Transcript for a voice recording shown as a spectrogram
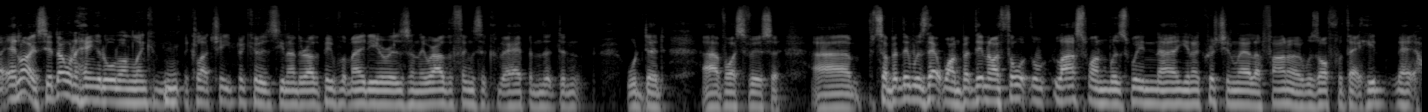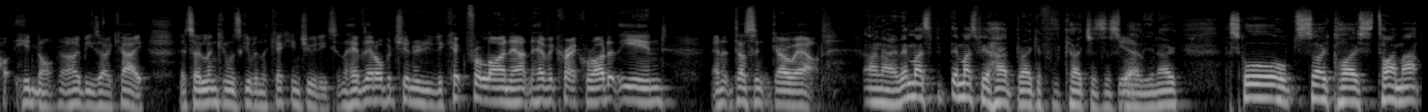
and like I said, I don't want to hang it all on Lincoln McClutchie because you know there are other people that made errors and there were other things that could have happened that didn't or did, uh, vice versa. Um, so, but there was that one. But then I thought the last one was when uh, you know Christian Leali'ifano was off with that head that head knock. I hope he's okay. And so Lincoln was given the kicking duties, and they have that opportunity to kick for a line out and have a crack right at the end, and it doesn't go out. I know there must there must be a heartbreaker for the coaches as Yeah. well. You know, the score so close, time up,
